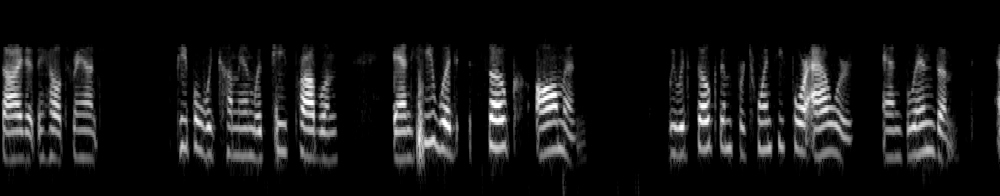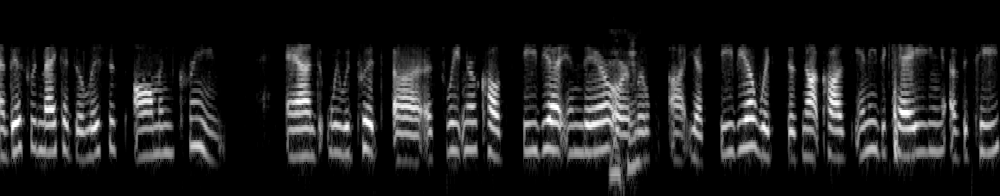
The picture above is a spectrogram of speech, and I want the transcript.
side at the Health Ranch, people would come in with teeth problems, and he would soak almonds. We would soak them for 24 hours and blend them, and this would make a delicious almond cream. And we would put uh, a sweetener called stevia in there, or a little, uh, yes, stevia, which does not cause any decaying of the teeth.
